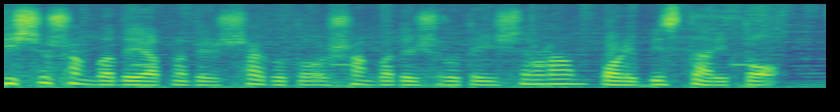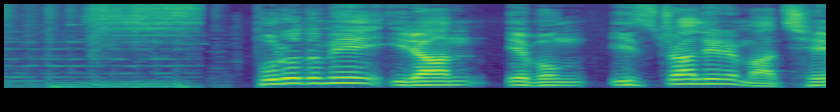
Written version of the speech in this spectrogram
বিশ্ব সংবাদে আপনাদের স্বাগত। সংবাদের শুরুতে শিরোনাম, পরে বিস্তারিত। পুরোদমে ইরান এবং ইসরায়েলের মাঝে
